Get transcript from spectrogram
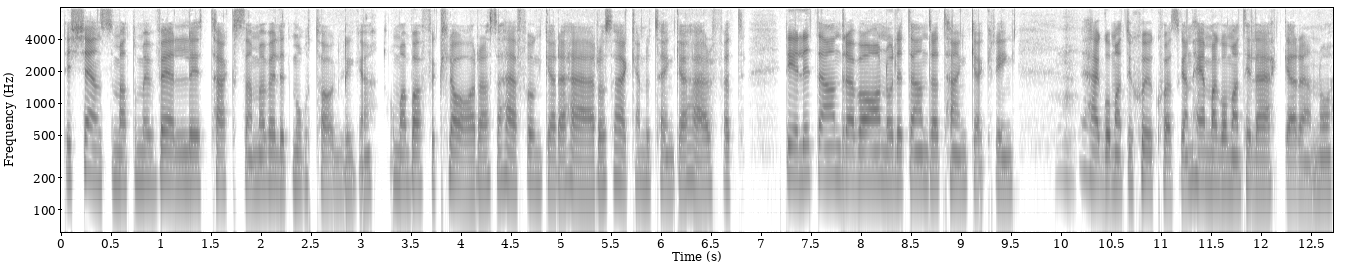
det känns som att de är väldigt tacksamma, väldigt mottagliga. Om man bara förklarar, så här funkar det här och så här kan du tänka här. För att det är lite andra vanor, lite andra tankar kring här går man till sjuksköterskan, hemma går man till läkaren. Och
